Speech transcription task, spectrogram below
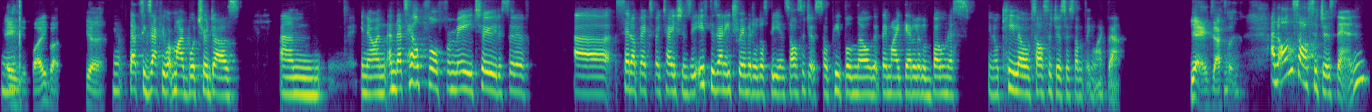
yeah. easiest way. But yeah, yeah, that's exactly what my butcher does. Um, you know, and and that's helpful for me too to sort of uh, set up expectations. If there's any trim, it'll just be in sausages, so people know that they might get a little bonus, you know, kilo of sausages or something like that. Yeah, exactly. And on sausages, then,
